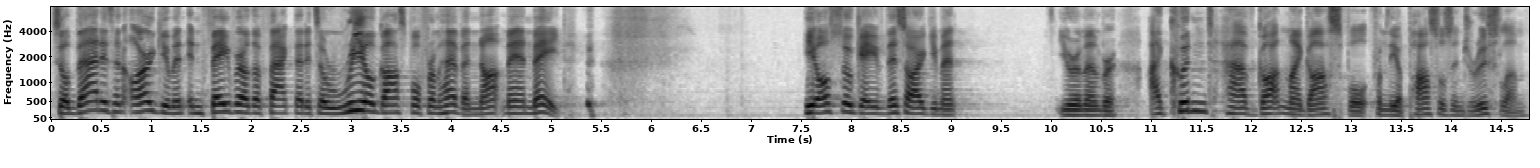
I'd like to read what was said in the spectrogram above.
So that is an argument in favor of the fact that it's a real gospel from heaven, not man made. he also gave this argument. You remember, I couldn't have gotten my gospel from the apostles in Jerusalem.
